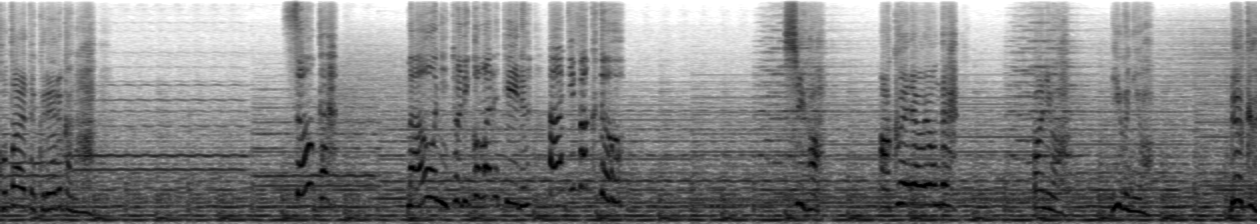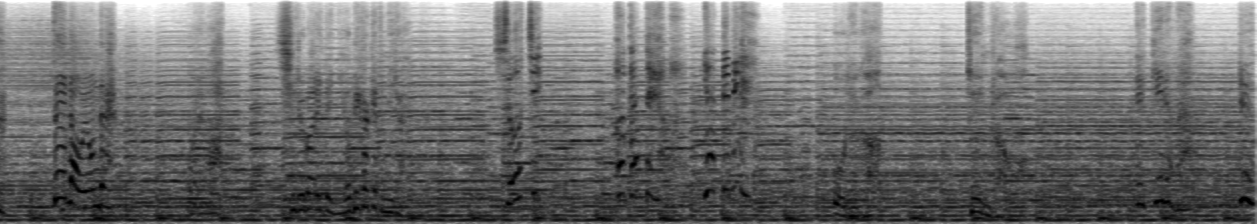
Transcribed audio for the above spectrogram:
答えてくれるかな？に取り込まれているアーティファクトを。シーファーアクエレを呼んで。バニはイグニをルークテイラを呼んで。俺はシルバリデに呼びかけてみる。承知分かったよ。やってみる。俺がテンラできるわルー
